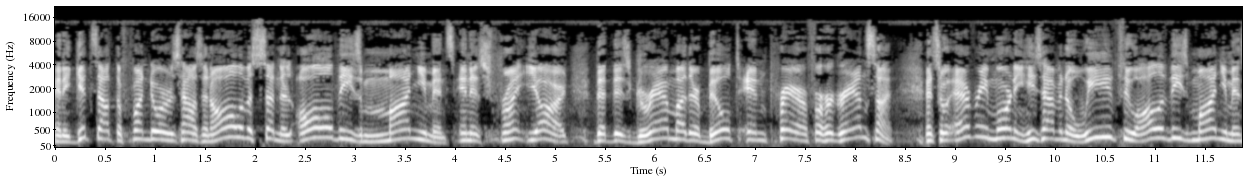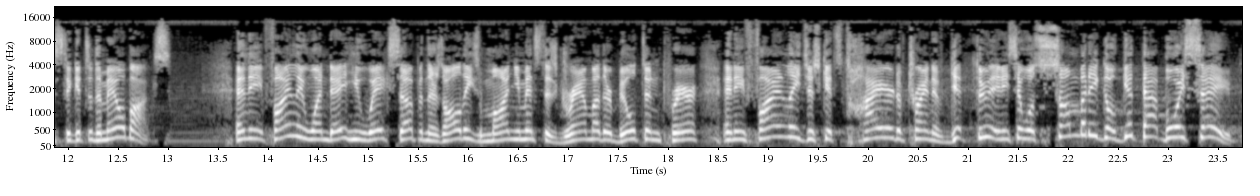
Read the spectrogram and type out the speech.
and he gets out the front door of his house and all of a sudden there's all these monuments in his front yard yard that this grandmother built in prayer for her grandson. And so every morning he's having to weave through all of these monuments to get to the mailbox. And he finally one day he wakes up and there's all these monuments this grandmother built in prayer. And he finally just gets tired of trying to get through it. And he said, Well, somebody go get that boy saved.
